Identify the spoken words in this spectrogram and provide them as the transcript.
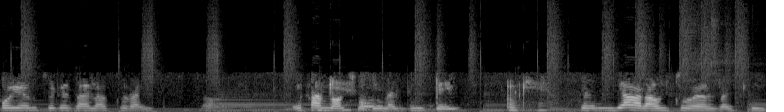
poems because I love to write. Uh, if I'm not Okay. smoking like these days. Okay, Then yeah, around 12 I sleep.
